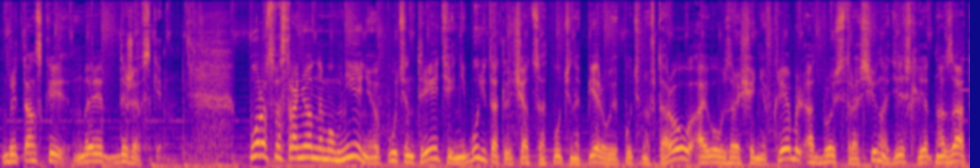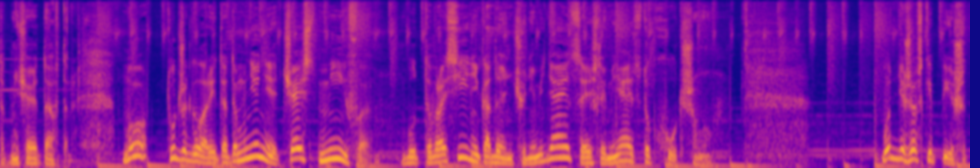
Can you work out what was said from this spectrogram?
британской Мэри Дежевски. По распространенному мнению, Путин III не будет отличаться от Путина I и Путина II, а его возвращение в Кремль отбросит Россию на 10 лет назад, отмечает автор. Но тут же говорит, это мнение – часть мифа, будто в России никогда ничего не меняется, а если меняется, то к худшему. Вот Дежевский пишет,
